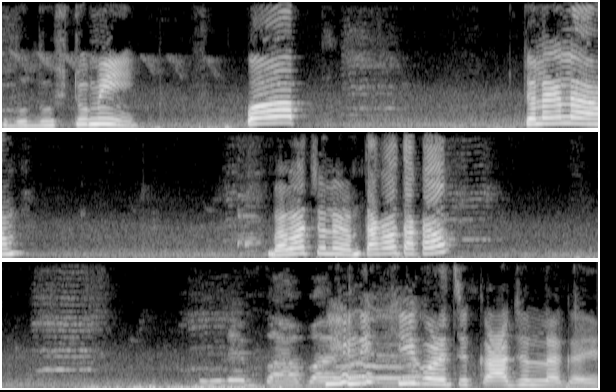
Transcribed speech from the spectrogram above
শুধু দুষ্টুমি? পপ! চলে গেলাম। বাবা চলে গেলাম। তাকাও তাকাও। কি করেছে? কাজল লাগায়।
